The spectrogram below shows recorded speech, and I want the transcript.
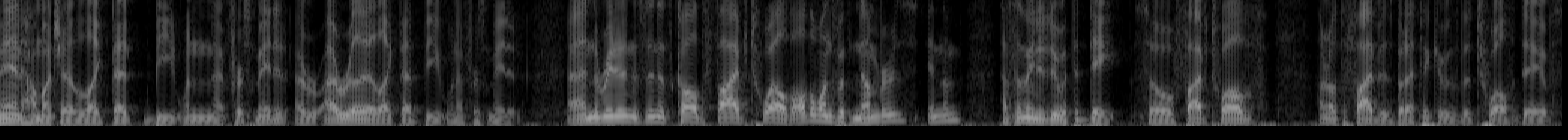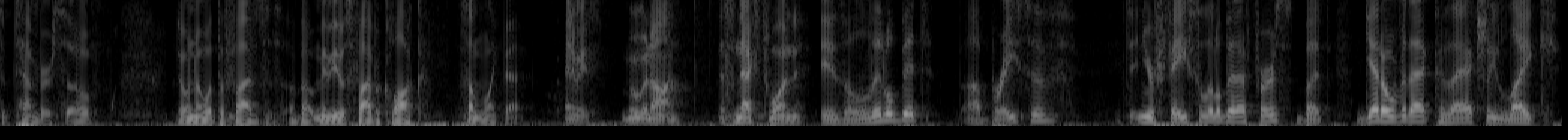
Man, how much I liked that beat when I first made it. I, I really liked that beat when I first made it. And the reason it's called 512, all the ones with numbers in them have something to do with the date. So 512, I don't know what the 5 is, but I think it was the 12th day of September. So don't know what the 5's about. Maybe it was 5 o'clock, something like that. Anyways, moving on. This next one is a little bit abrasive. It's in your face a little bit at first, but get over that because I actually like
